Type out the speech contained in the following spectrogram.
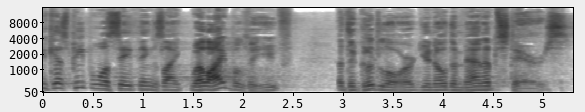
Because people will say things like, well, I believe that the good Lord, you know, the man upstairs,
